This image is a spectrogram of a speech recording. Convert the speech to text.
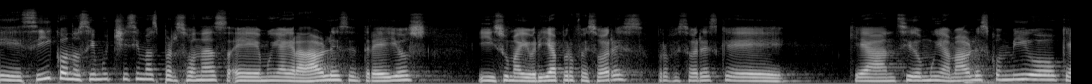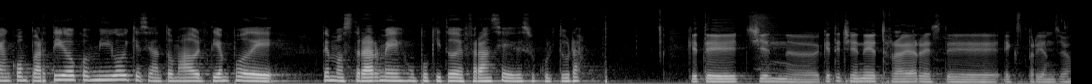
Eh, sí, conocí muchísimas personas eh, muy agradables, entre ellos y su mayoría profesores, profesores que, que han sido muy amables conmigo, que han compartido conmigo y que se han tomado el tiempo de, de mostrarme un poquito de Francia y de su cultura. ¿Qué te tiene, qué te tiene traer esta experiencia?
